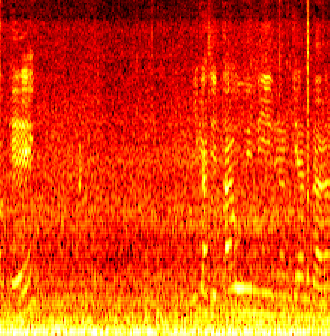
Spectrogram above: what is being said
Oke. Dikasih tahu ini dengan Kiandra.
